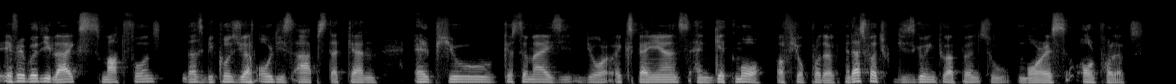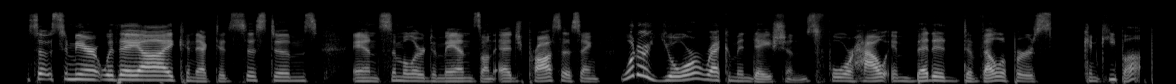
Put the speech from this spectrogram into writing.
everybody likes smartphones. That's because you have all these apps that can help you customize your experience and get more of your product. And that's what is going to happen to more or less all products. So, Samir, with AI, connected systems, and similar demands on edge processing, what are your recommendations for how embedded developers can keep up?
